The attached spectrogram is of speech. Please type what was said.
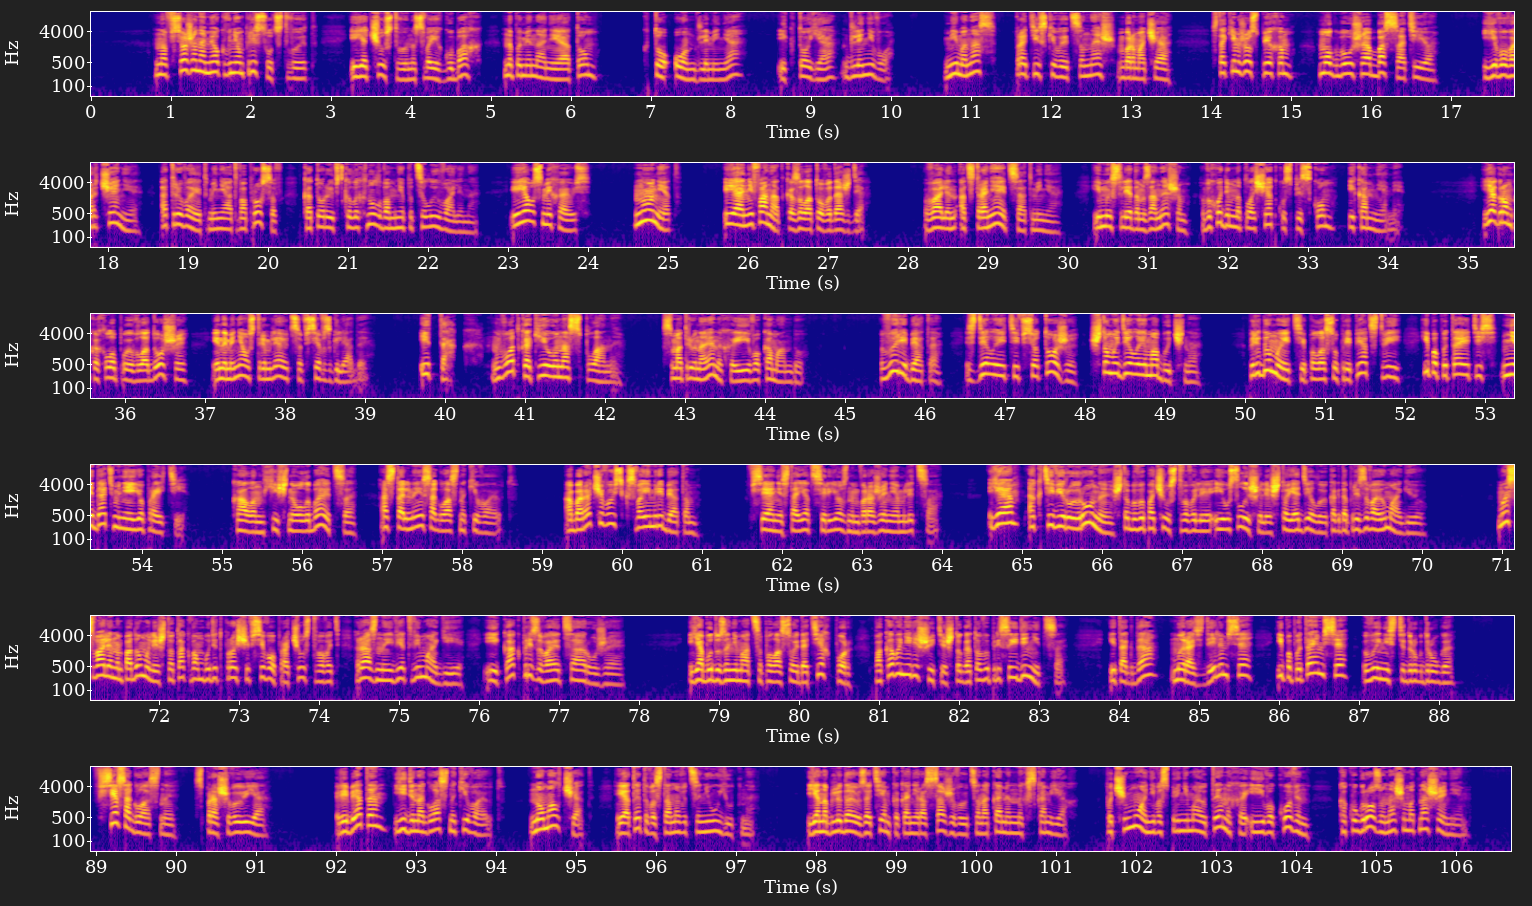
Но все же намек в нем присутствует, и я чувствую на своих губах напоминание о том, кто он для меня и кто я для него. Мимо нас протискивается Нэш, бормоча. С таким же успехом мог бы уж и обоссать ее. Его ворчание отрывает меня от вопросов, которые всколыхнул во мне поцелуй Валина. И я усмехаюсь. «Ну нет, я не фанатка «Золотого дождя». Вален отстраняется от меня, и мы следом за Нэшем выходим на площадку с песком и камнями. Я громко хлопаю в ладоши, и на меня устремляются все взгляды. Итак, вот какие у нас планы. Смотрю на Эноха и его команду. Вы, ребята, сделаете все то же, что мы делаем обычно — придумаете полосу препятствий и попытаетесь не дать мне ее пройти. Калан хищно улыбается, остальные согласно кивают. Оборачиваюсь к своим ребятам. Все они стоят с серьезным выражением лица. Я активирую руны, чтобы вы почувствовали и услышали, что я делаю, когда призываю магию. Мы с Валином подумали, что так вам будет проще всего прочувствовать разные ветви магии и как призывается оружие. Я буду заниматься полосой до тех пор, пока вы не решите, что готовы присоединиться. И тогда мы разделимся и попытаемся вынести друг друга. «Все согласны?» — спрашиваю я. Ребята единогласно кивают, но молчат, и от этого становится неуютно. Я наблюдаю за тем, как они рассаживаются на каменных скамьях. Почему они воспринимают Эноха и его Ковен как угрозу нашим отношениям?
